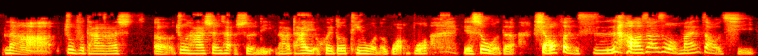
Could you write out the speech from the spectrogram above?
那祝福他呃，祝他生产顺利。那他也会都听我的广播，也是我的小粉丝，好像是我蛮早期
